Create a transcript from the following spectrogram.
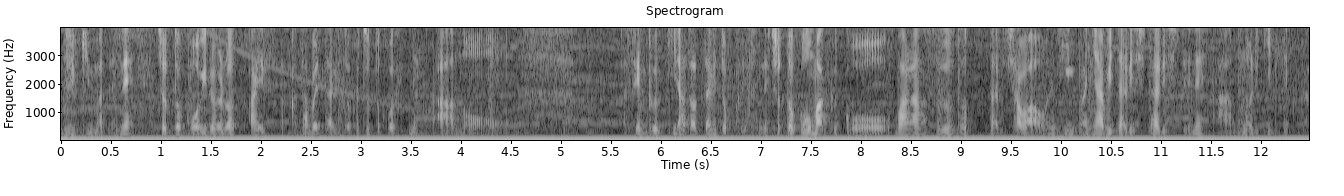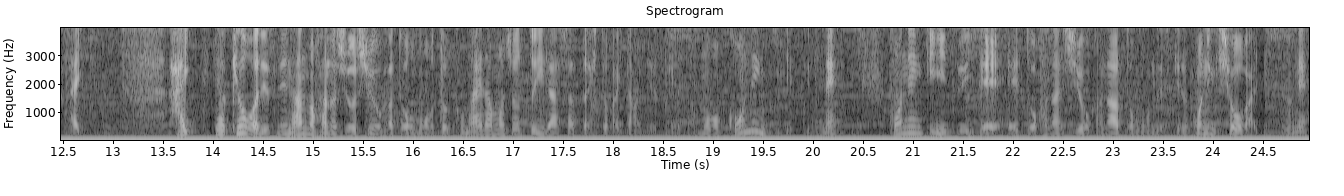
時期までね、ちょっとこういろいろアイスとか食べたりとか、ちょっとこうね、あの扇風機に当たったりとかですね、ちょっとこううまくこうバランスを取ったり、シャワーをね、頻繁に浴びたりしたりしてね、あの乗り切ってください。はい。では今日はですね、何の話をしようかと思うと、この間もちょっといらっしゃった人がいたんですけれども、更年期ですよね。更年期について、えー、とお話ししようかなと思うんですけど、更年期障害ですよね。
